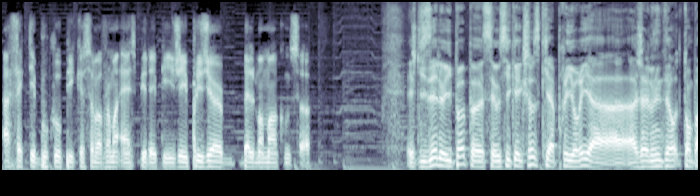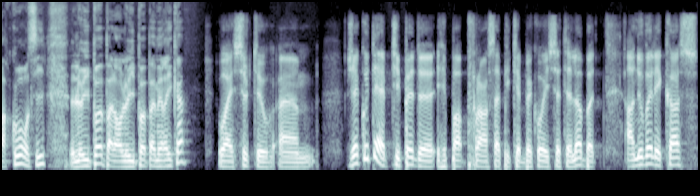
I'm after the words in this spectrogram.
affecté beaucoup, puis que ça m'a vraiment inspiré. Puis j'ai eu plusieurs bels moments comme ça. Et je disais, le hip-hop, euh, c'est aussi quelque chose qui, a priori, a, a jalonné ton parcours aussi. Le hip-hop, alors le hip-hop américain? Ouais, surtout. Um, J'écoutais un petit peu de hip-hop français puis québécois et c'était là, mais en Nouvelle-Écosse,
